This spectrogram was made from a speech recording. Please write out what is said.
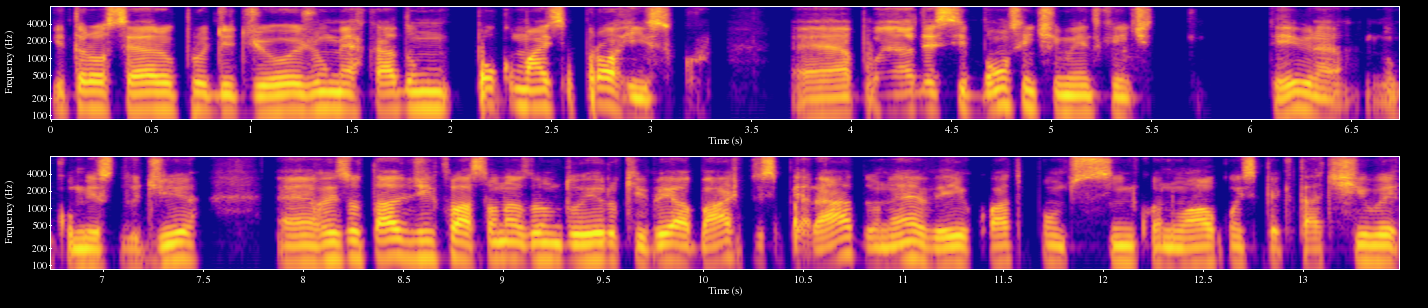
e trouxeram para o dia de hoje um mercado um pouco mais pró-risco. É, apoiado esse bom sentimento que a gente teve né, no começo do dia, é, o resultado de inflação na zona do euro que veio abaixo do esperado, né, veio 4,5 anual com expectativa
